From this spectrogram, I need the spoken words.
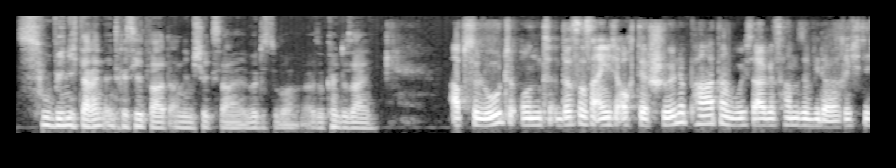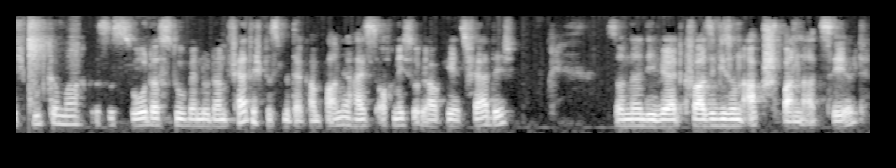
zu wenig daran interessiert wart an dem Schicksal, würdest du, also könnte sein. Absolut. Und das ist eigentlich auch der schöne Part dann, wo ich sage, es haben sie wieder richtig gut gemacht. Es ist so, dass du, wenn du dann fertig bist mit der Kampagne, heißt auch nicht so, ja, okay, jetzt fertig, sondern die wird quasi wie so ein Abspann erzählt.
